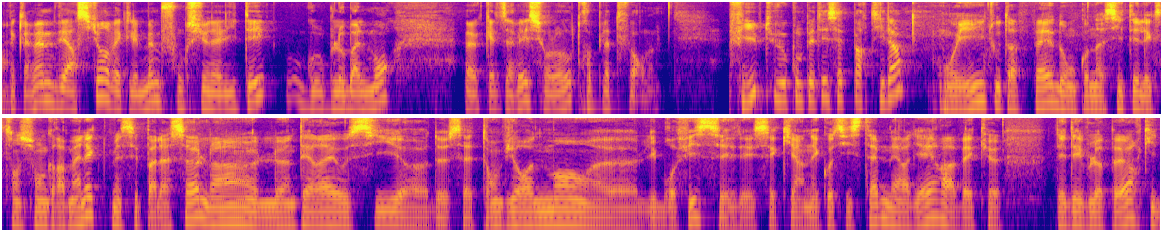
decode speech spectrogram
avec la même version, avec les mêmes fonctionnalités globalement euh, qu'elles avaient sur l'autre plateforme. Philippe, tu veux compléter cette partie-là? Oui, tout à fait. Donc, on a cité l'extension Grammalect, mais c'est pas la seule. Hein. L'intérêt aussi euh, de cet environnement euh, LibreOffice, c'est qu'il y a un écosystème derrière avec des développeurs qui,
